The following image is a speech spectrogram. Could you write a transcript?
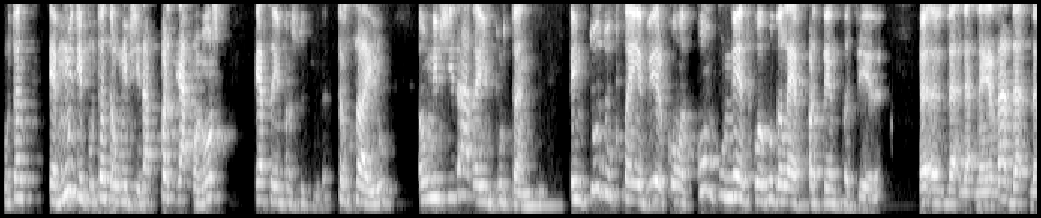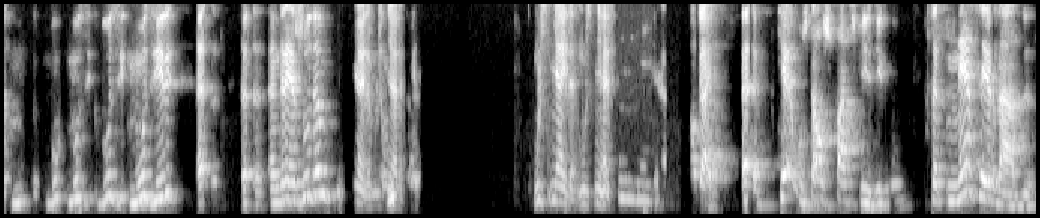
Portanto, é muito importante a universidade partilhar connosco essa infraestrutura. Terceiro, a universidade é importante em tudo o que tem a ver com a componente que a Ruda Lab pretende fazer. Uh, na, na, na, verdade, da, da Musir, uh, André, ajuda-me. Morcinheira, Morcinheira. Morcinheira, Morcinheira. Ok. que é o tal espaço físico. Portanto, nessa herdade,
